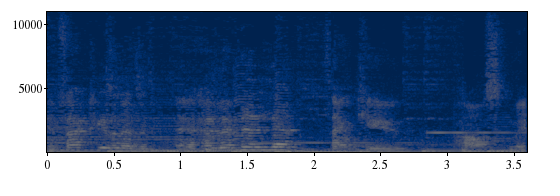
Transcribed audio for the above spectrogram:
In fact, he's an thank you, past me.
